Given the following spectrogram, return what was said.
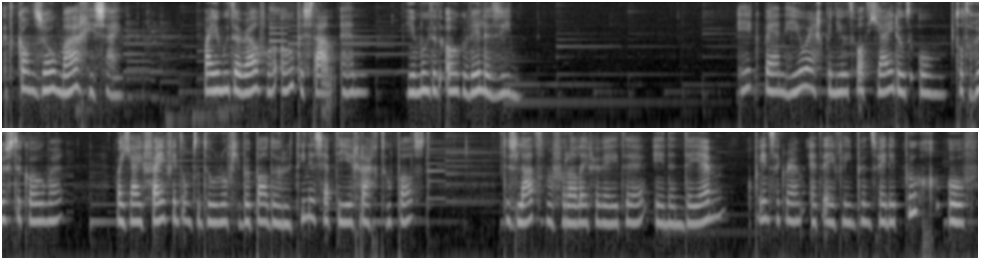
het kan zo magisch zijn. Maar je moet er wel voor openstaan en je moet het ook willen zien. Ik ben heel erg benieuwd wat jij doet om tot rust te komen. Wat jij fijn vindt om te doen of je bepaalde routines hebt die je graag toepast. Dus laat het me vooral even weten in een DM op Instagram evelien.vdploeg of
